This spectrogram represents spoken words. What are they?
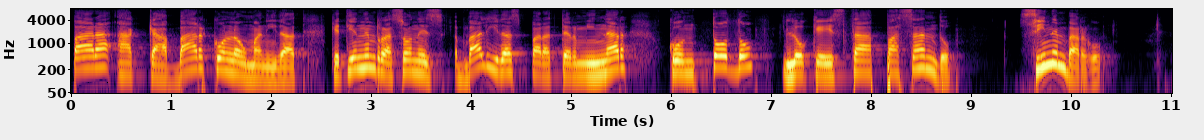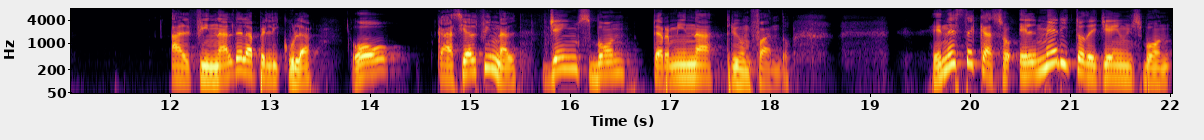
para acabar con la humanidad, que tienen razones válidas para terminar con todo lo que está pasando. Sin embargo, al final de la película, o casi al final, James Bond termina triunfando. En este caso, el mérito de James Bond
